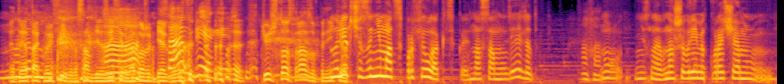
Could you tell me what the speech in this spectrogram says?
Ну, это я так в эфире, на самом деле за эфиром я а, тоже бегаю. Сам бегаешь? Чуть что, сразу паникер. Ну, легче заниматься профилактикой, на самом деле. Ну, не знаю, в наше время к врачам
